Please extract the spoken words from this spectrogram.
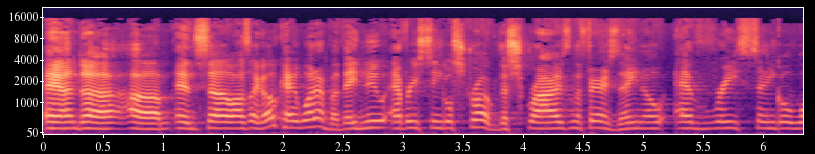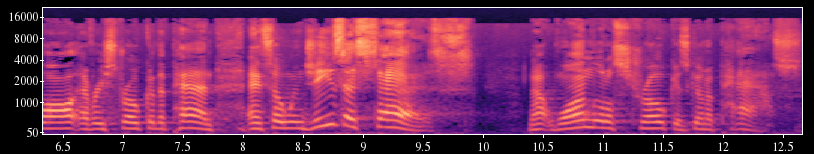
And, uh, um, and so I was like, okay, whatever. They knew every single stroke. The scribes and the Pharisees, they know every single law, every stroke of the pen. And so when Jesus says, not one little stroke is going to pass,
